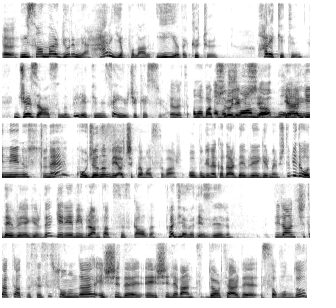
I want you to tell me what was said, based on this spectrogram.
Evet. İnsanlar diyorum ya her yapılan iyi ya da kötü hareketin cezasını biletini seyirci kesiyor. Evet ama bak Ama şöyle şu bir anda şey. bu Gerginliğin üstüne kocanın bir açıklaması var. O bugüne kadar devreye girmemişti. Bir de o devreye girdi. Geriye bir İbrahim Tatlıses kaldı. Hadi Evet izleyelim. izleyelim. Dilan Çıtak Tatlıses'i sonunda eşi de eşi Levent Dörter de savundu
